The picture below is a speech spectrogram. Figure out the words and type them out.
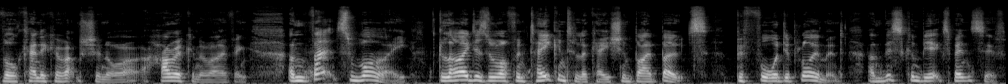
volcanic eruption or a hurricane arriving. And that's why gliders are often taken to location by boats before deployment, and this can be expensive.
